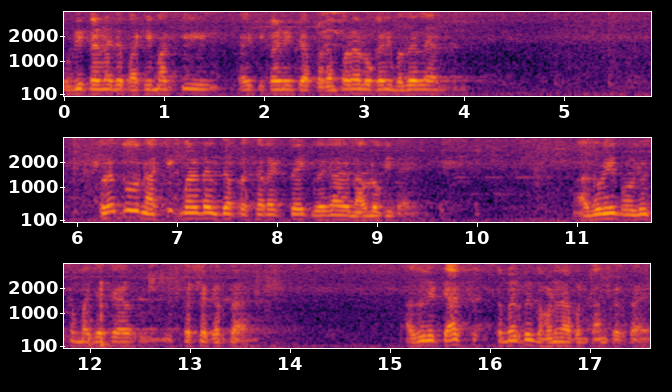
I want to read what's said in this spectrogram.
उभी करण्याच्या पाठीमागची काही ठिकाणी त्या परंपरा लोकांनी बदलल्या. परंतु नाशिक मराठा विद्या प्रसाराचं एक वेगळा नावलौकिक आहे. अजूनही बहुजन समाजाच्या उत्कर्षाकरता अजूनही त्याच समर्पित भावनेनं आपण काम करताय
